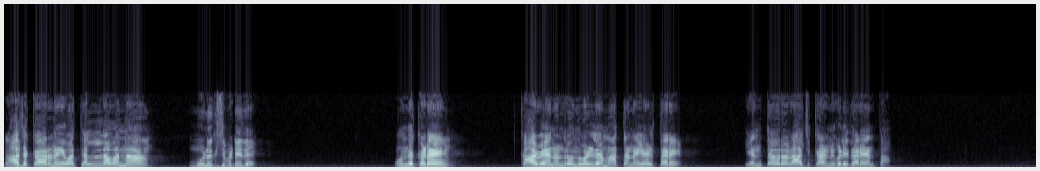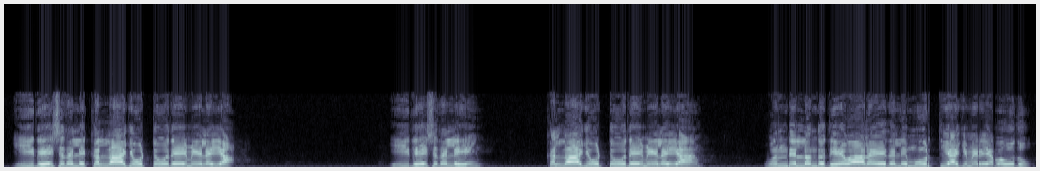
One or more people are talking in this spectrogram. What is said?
ರಾಜಕಾರಣ ಇವತ್ತೆಲ್ಲವನ್ನ ಮುಳುಗಿಸಿಬಿಟ್ಟಿದೆ. ಒಂದು ಕಡೆ ಕಾವ್ಯಾನಂದ್ರ ಒಂದು ಒಳ್ಳೆ ಮಾತನ್ನ ಹೇಳ್ತಾರೆ. ಎಂಥವರು ರಾಜಕಾರಣಿಗಳಿದ್ದಾರೆ ಅಂತ. ಈ ದೇಶದಲ್ಲಿ ಕಲ್ಲಾಗಿ ಹುಟ್ಟುವುದೇ ಮೇಲಯ್ಯ. ಈ ದೇಶದಲ್ಲಿ ಕಲ್ಲಾಗಿ ಹುಟ್ಟುವುದೇ ಮೇಲಯ್ಯ. ಒಂದಿಲ್ಲೊಂದು ದೇವಾಲಯದಲ್ಲಿ ಮೂರ್ತಿಯಾಗಿ ಮೆರೆಯಬಹುದು.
